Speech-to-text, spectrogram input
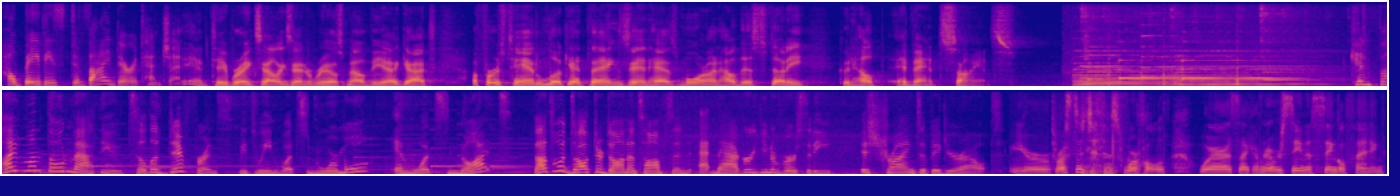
how babies divide their attention. And Daybreak's Alexander Rios Malvia got a first-hand look at things and has more on how this study could help advance science. Can five month old Matthew tell the difference between what's normal and what's not? That's what Dr. Donna Thompson at Niagara University is trying to figure out. You're thrust into this world where it's like, I've never seen a single thing.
